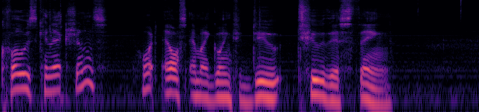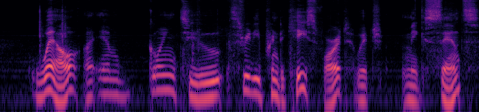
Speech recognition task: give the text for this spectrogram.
closed connections. What else am I going to do to this thing? Well, I am going to 3D print a case for it, which makes sense.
